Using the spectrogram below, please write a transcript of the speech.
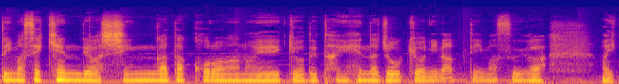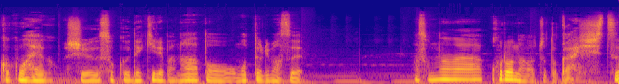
と今世間では新型コロナの影響で大変な状況になっていますが、まあ、一刻も早く収束できればなと思っております。まあそんなコロナのちょっと外出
